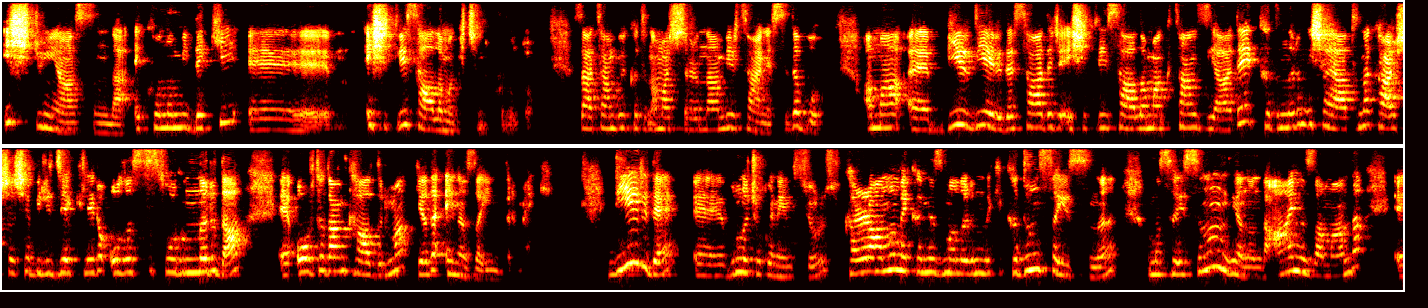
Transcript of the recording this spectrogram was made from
iş dünyasında, ekonomideki eşitliği sağlamak için kuruldu. Zaten bu ikatın amaçlarından bir tanesi de bu. Ama bir diğeri de sadece eşitliği sağlamaktan ziyade kadınların iş hayatında karşılaşabilecekleri olası sorunları da ortadan kaldırmak ya da en aza indirmek. Diğeri de, e, bunu da çok önemsiyoruz, karar alma mekanizmalarındaki kadın sayısını ama sayısının yanında aynı zamanda e,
